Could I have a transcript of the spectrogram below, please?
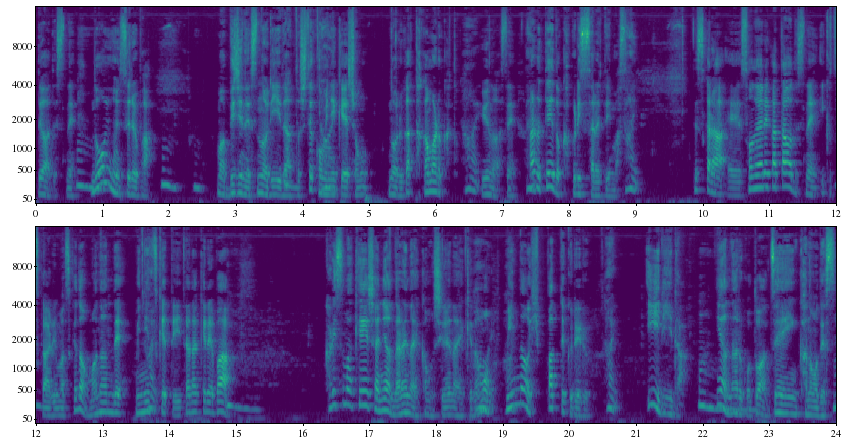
ではですね、どういうふうにすれば、まあ、ビジネスのリーダーとしてコミュニケーション能力が高まるかとい。うのはですね、はい、ある程度確立されています。はい、ですから、えー、そのやり方をですね、いくつかありますけど、学んで身につけていただければ、はい、カリスマ経営者にはなれないかもしれないけども、みんなを引っ張ってくれる、いいリーダーにはなることは全員可能です。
